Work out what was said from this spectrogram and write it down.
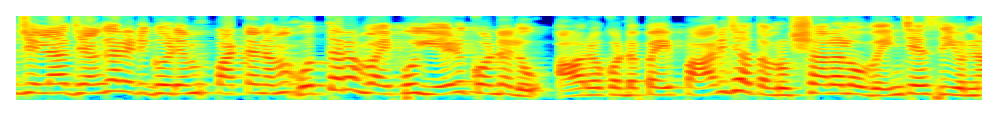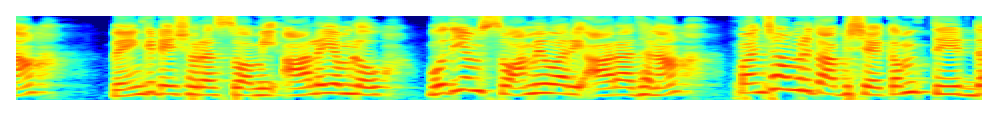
జిల్లా జంగారెడ్డిగూడెం పట్టణం ఉత్తరం వైపు ఏడు కొండలు ఆరో కొండపై పారిజాత వృక్షాలలో వేంచేసి ఉన్న వెంకటేశ్వర స్వామి ఆలయంలో ఉదయం స్వామివారి ఆరాధన పంచామృతాభిషేకం తీర్థ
